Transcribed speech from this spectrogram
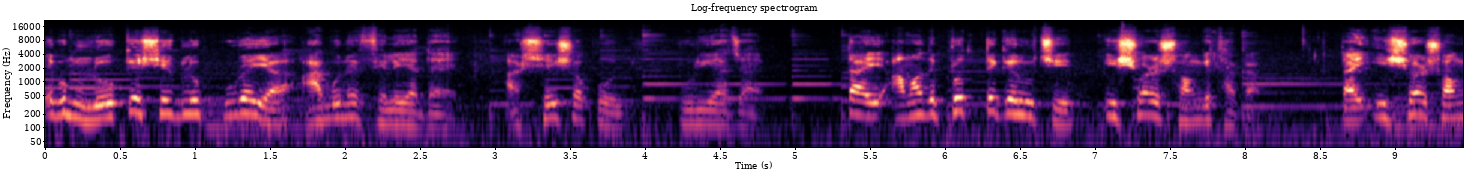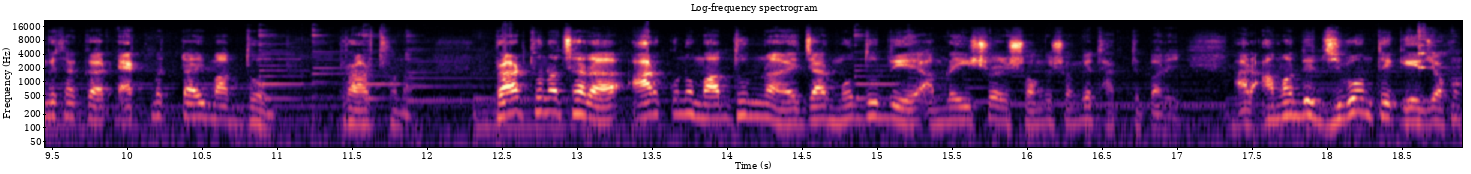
এবং লোকে সেগুলো কুড়াইয়া আগুনে ফেলিয়া দেয়, আর সেই সকল পুড়িয়া যায়। তাই আমাদের প্রত্যেকের উচিত ঈশ্বরের সঙ্গে থাকা। তাই ঈশ্বরের সঙ্গে থাকার একমাত্রাই মাধ্যম প্রার্থনা। প্রার্থনা ছাড়া আর কোনো মাধ্যম নয় যার মধ্য দিয়ে আমরা ঈশ্বরের সঙ্গে সঙ্গে থাকতে পারি। আর আমাদের জীবন থেকে যখন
